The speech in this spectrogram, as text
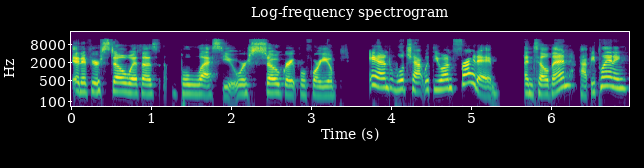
And if you're still with us, bless you. We're so grateful for you. And we'll chat with you on Friday. Until then, happy planning.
